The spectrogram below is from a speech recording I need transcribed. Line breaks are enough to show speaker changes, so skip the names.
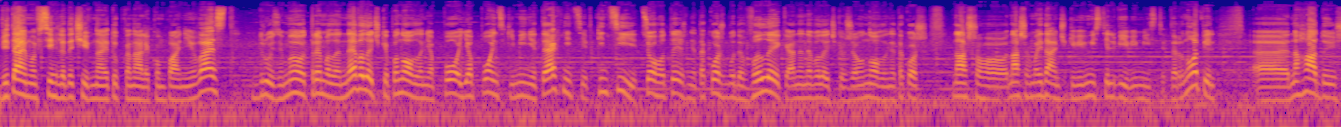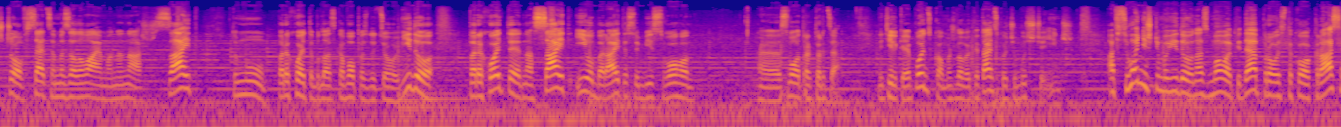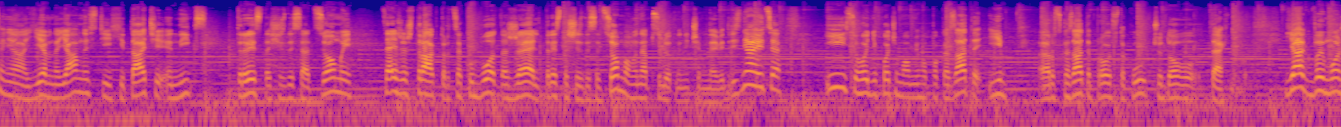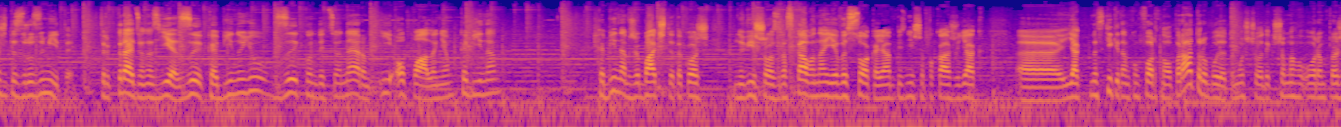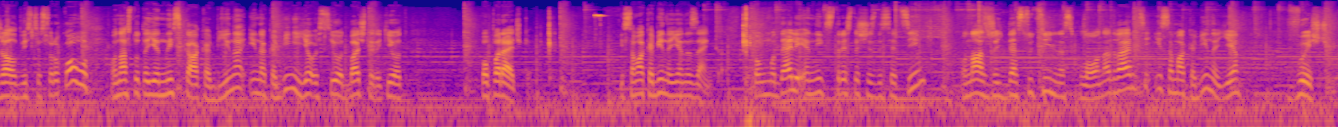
Вітаємо всіх глядачів на youtube каналі компанії West. Друзі, ми отримали невеличке поновлення по японській міні-техніці. В кінці цього тижня також буде велике, а не невеличке вже оновлення також нашого, наших майданчиків і в місті Львів, і в місті Тернопіль. Е, нагадую, що все це ми заливаємо на наш сайт. Тому переходьте, будь ласка, в опис до цього відео. Переходьте на сайт і обирайте собі свого, свого тракторця не тільки японського, а можливо китайського чи будь-що інше. А в сьогоднішньому відео у нас мова піде про ось такого красення. Є в наявності Hitachi NX 367. Цей же ж трактор це Kubota GL 367, вони абсолютно нічим не відрізняються. І сьогодні хочемо вам його показати і е, розказати про ось таку чудову техніку. Як ви можете зрозуміти, тракторець у нас є з кабіною, з кондиціонером і опаленням кабіна. Кабіна вже бачите також новішого зразка, вона є висока. Я вам пізніше покажу, як, е, як наскільки там комфортно оператору буде, тому що от якщо ми говоримо про GL 240, у нас тут є низька кабіна, і на кабіні є ось ці, от бачите, такі от поперечки. І сама кабіна є низенька. То в моделі NX 367 у нас вже йде суцільне скло на дверці, і сама кабіна є вищою.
